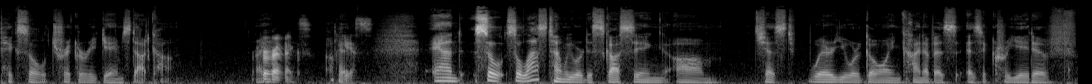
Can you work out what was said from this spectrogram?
pixeltrickerygames.com. Right? Correct. Okay. Yes. And so so last time we were discussing um, just where you were going, kind of as as a creative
